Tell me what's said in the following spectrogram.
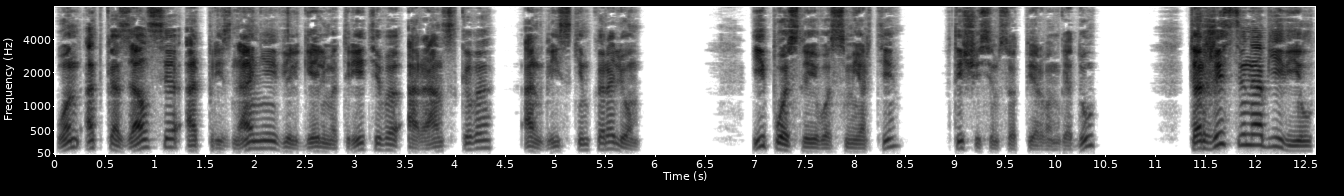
он отказался от признания Вильгельма III Аранского английским королем и после его смерти 1701 году торжественно объявил,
